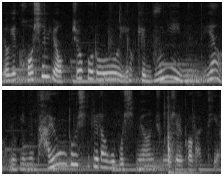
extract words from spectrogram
여기 거실 옆쪽으로 이렇게 문이 있는데요. 여기는 다용도실이라고 보시면 좋으실 것 같아요.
